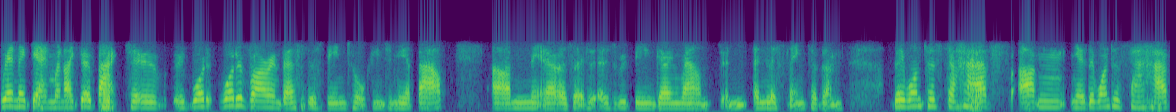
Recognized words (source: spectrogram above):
when again, when I go back to what what have our investors been talking to me about, um, you know, as we've been going around and listening to them. They want us to have, um, you know, they want us to have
